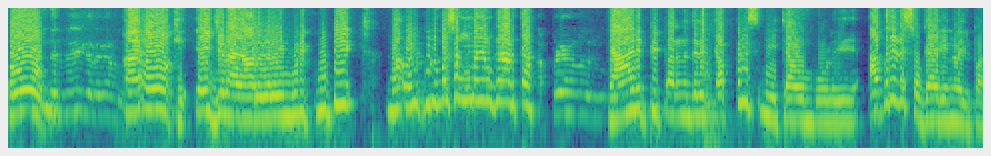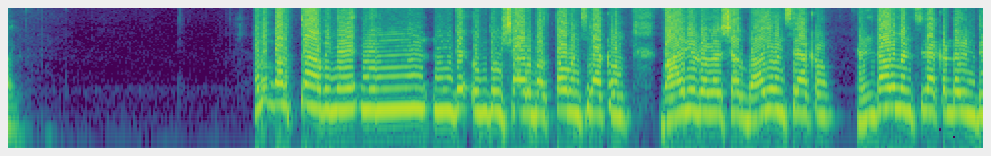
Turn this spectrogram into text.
ഓ ഓക്കെ. ഏജ്ഡ് ആയ ആളുകളെയും കൂടി കൂട്ടി ഒരു കുടുംബ സംഗമം നമുക്ക് നടത്താം. അപ്പോഴാണ് ഒരു ഞാനിപ്പോ ഈ പറഞ്ഞതിൽ കപ്പിൾസ് മീറ്റ് ആവുമ്പോൾ അവരുടെ സ്വകാര്യങ്ങളിൽ പറയും. അപ്പൊ ഭർത്താവിന് നിന്റെ എന്റെ ഉഷാർ ഭർത്താവ് മനസ്സിലാക്കണം. ഭാര്യയുടെ ഉഷാർ ഭാര്യ മനസ്സിലാക്കണം. രണ്ടാളും മനസ്സിലാക്കേണ്ടതുണ്ട്.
